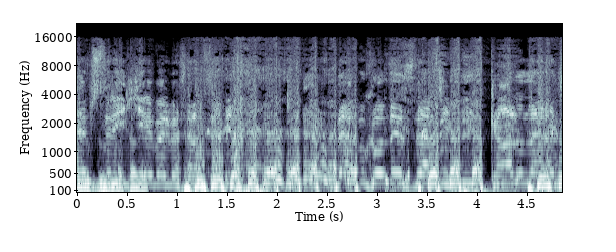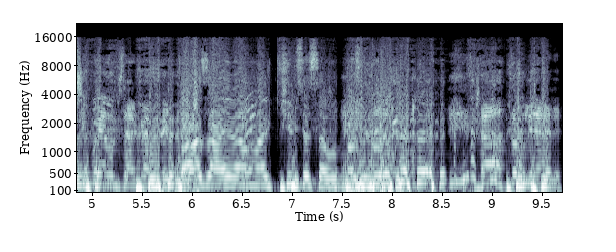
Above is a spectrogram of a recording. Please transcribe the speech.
aynı durumda kalır. ikiye bölme taraftarıyım. ben bu konuda ısrarcıyım. Kanunlardan çıkmayalım Serkan Bey. Bazı hayvan var kimse savunmaz. Rahat ol yani.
